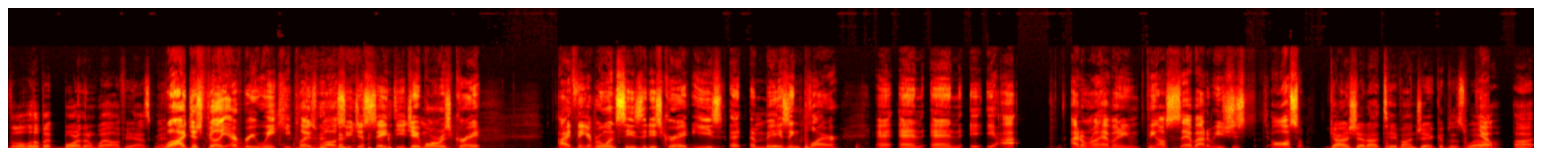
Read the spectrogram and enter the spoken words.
little, little bit more than well, if you ask me. Well, I just feel like every week he plays well. So you just say DJ Moore was great. I think everyone sees that he's great. He's an amazing player, and and, and I, I don't really have anything else to say about him. He's just awesome. Got to shout out Taivon Jacobs as well. Yep. Uh,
